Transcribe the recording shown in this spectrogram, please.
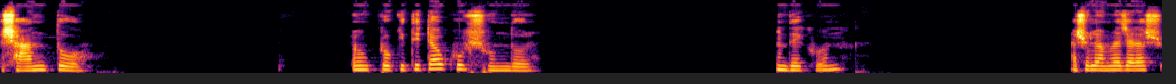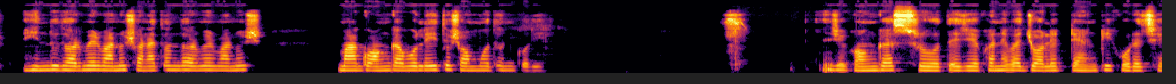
শান্ত। এবং প্রকৃতিটাও খুব সুন্দর। দেখুন। আসলে আমরা যারা হিন্দু ধর্মের মানুষ, সনাতন ধর্মের মানুষ, মা গঙ্গা বলেই তো সম্বোধন করি। যে গঙ্গার স্রোত, এই যে ওখানে আবার জলের ট্যাঙ্কি করেছে।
